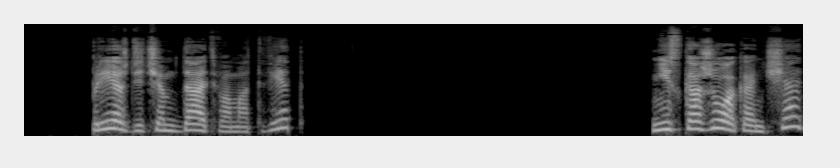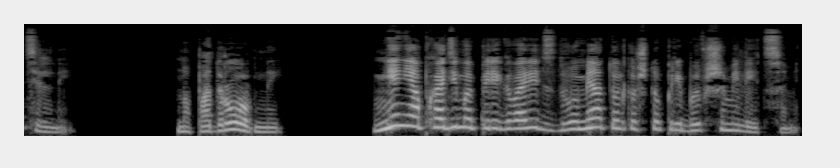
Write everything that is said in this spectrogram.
— «прежде чем дать вам ответ, не скажу окончательный, но подробный. Мне необходимо переговорить с двумя только что прибывшими лицами.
